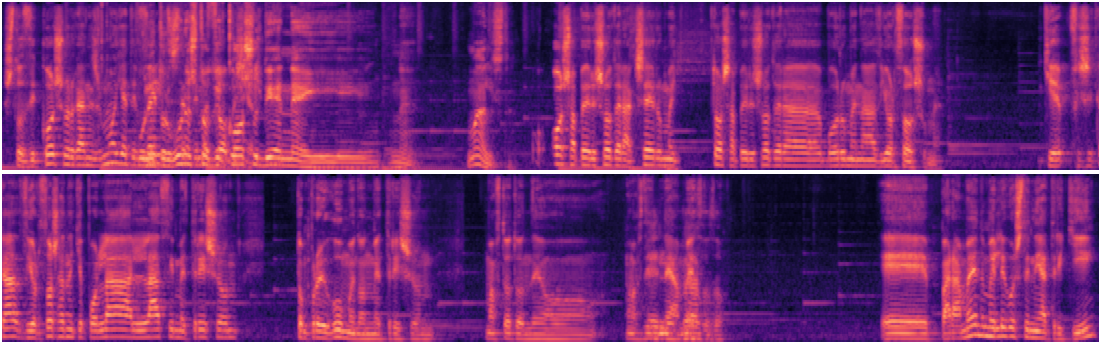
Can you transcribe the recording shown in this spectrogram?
στο δικό σου οργανισμό, για τη Που βέλτιστη λειτουργούν στο δικό αντιμετώπιση, σου ας πούμε. DNA. Ναι, μάλιστα. όσα περισσότερα ξέρουμε, τόσα περισσότερα μπορούμε να διορθώσουμε. Και φυσικά διορθώσανε και πολλά λάθη μετρήσεων των προηγούμενων μετρήσεων με, αυτό το νέο, με αυτή τη Τέλεια, νέα μπράβο. μέθοδο. Ε, παραμένουμε λίγο στην ιατρική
